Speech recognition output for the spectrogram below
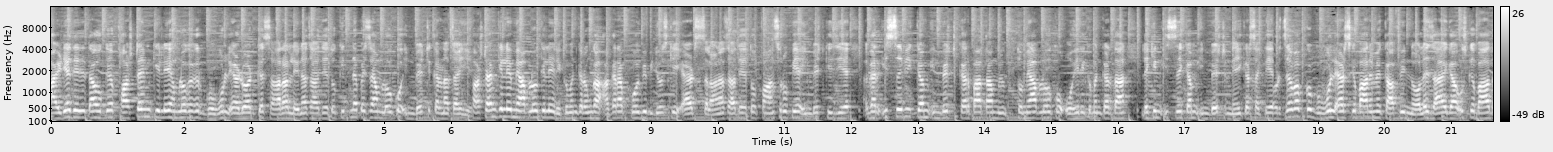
आइडिया दे देता हूँ कि फ़र्स्ट टाइम के लिए हम लोग अगर गूगल एडवर्ड का सहारा लेना चाहते हैं तो कितने पैसे हम लोग को इन्वेस्ट करना चाहिए? फ़र्स्ट टाइम के लिए मैं आप लोगों के लिए रिकमेंड करूँगा, अगर आप कोई भी वीडियोस की एड्स चलाना चाहते हैं तो पाँच इन्वेस्ट कीजिए। अगर इससे भी कम इन्वेस्ट कर पाता तो मैं आप लोगों को वही रिकमेंड करता, लेकिन इससे कम इन्वेस्ट नहीं कर सकते। और जब आपको गूगल एड्स के बारे में काफ़ी नॉलेज आएगा, उसके बाद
